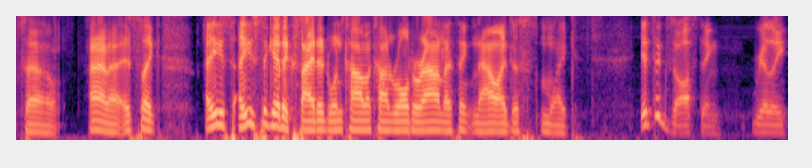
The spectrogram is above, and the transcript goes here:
So I don't know. It's like I used I used to get excited when Comic Con rolled around. I think now I just am like It's exhausting, really,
